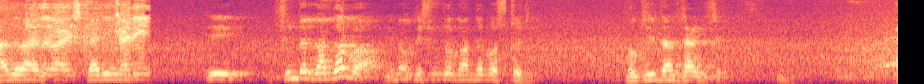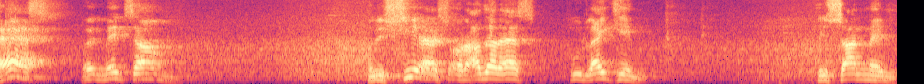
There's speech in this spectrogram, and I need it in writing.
Otherwise, Otherwise, carrying, carrying- the Sundar Gandharva, you know the Sundar Gandharva story. Bhaktivedanta Thakur said. Ass, when make sound, when the she ass or other ass who like him, his son he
